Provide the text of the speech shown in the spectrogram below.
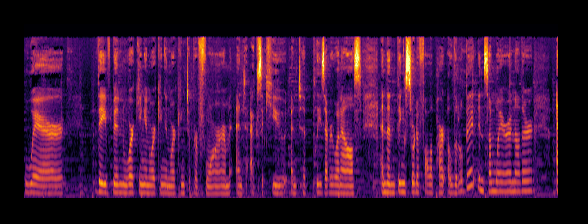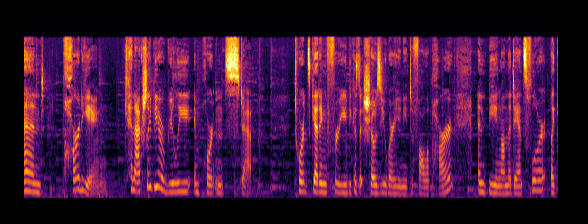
where they've been working and working and working to perform and to execute and to please everyone else. And then things sort of fall apart a little bit in some way or another. And partying can actually be a really important step towards getting free because it shows you where you need to fall apart and being on the dance floor like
